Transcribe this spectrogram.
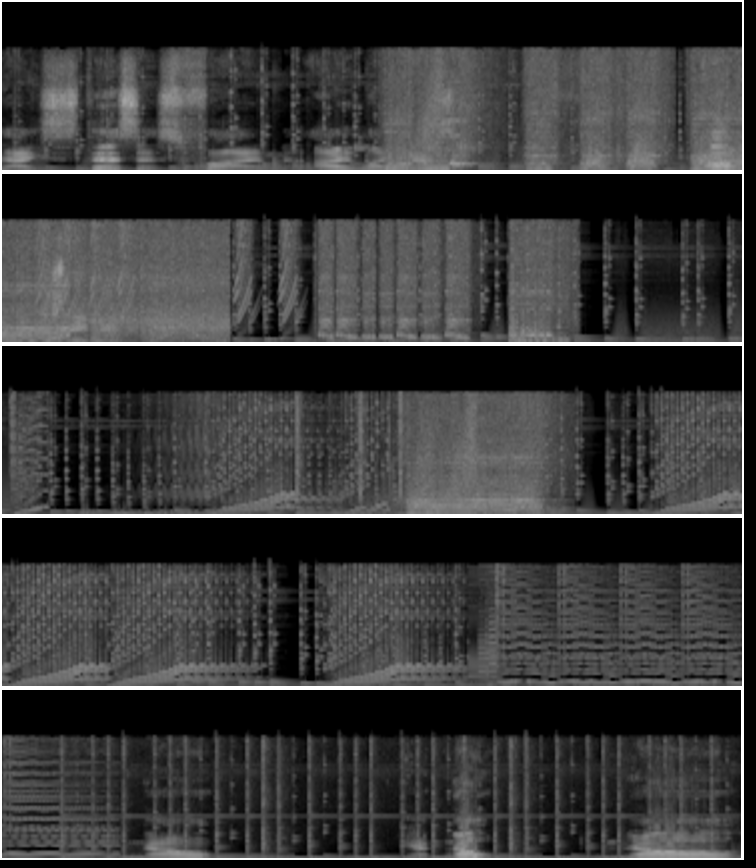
Nice. This is fun. I like this. Oh, you just ate me. No. No.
